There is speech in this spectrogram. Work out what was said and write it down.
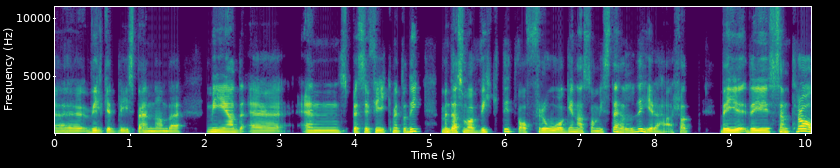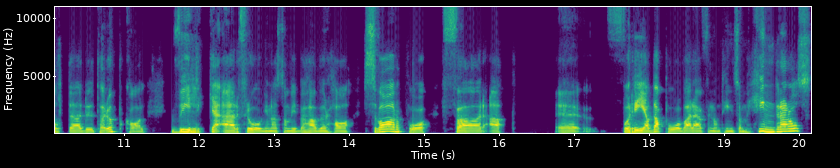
eh, vilket blir spännande med eh, en specifik metodik. Men det som var viktigt var frågorna som vi ställde i det här. Så att det är, det är centralt där du tar upp, Karl. Vilka är frågorna som vi behöver ha svar på för att eh, få reda på vad det är för någonting som hindrar oss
